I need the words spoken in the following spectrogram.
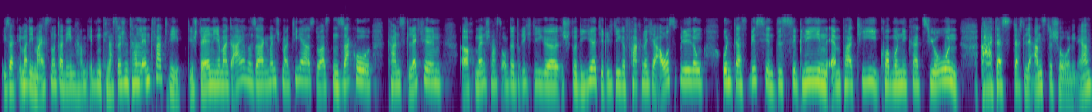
ich sage immer, die meisten Unternehmen haben eben einen klassischen Talentvertrieb. Die stellen jemand ein und sagen, Mensch, Matthias, du hast einen Sakko, kannst lächeln, ach Mensch, hast auch das Richtige studiert, die richtige fachliche Ausbildung und das bisschen Disziplin, Empathie, Kommunikation, ah, das, das lernst du schon, ja.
